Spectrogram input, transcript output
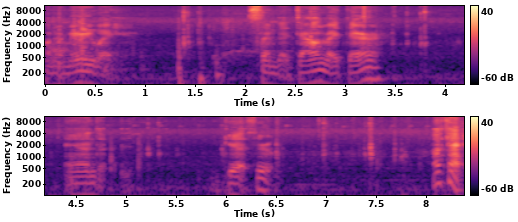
on our merry way. Slam that down right there and get through. Okay,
